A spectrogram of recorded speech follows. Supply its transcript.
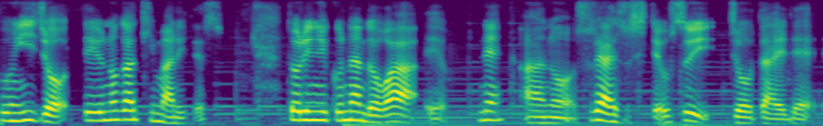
分以上っていうのが決まりです。鶏肉などは、えね、あのスライスして薄い状態で、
